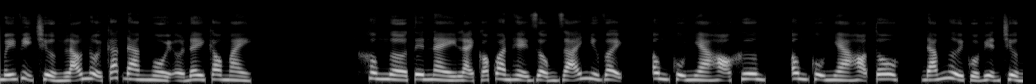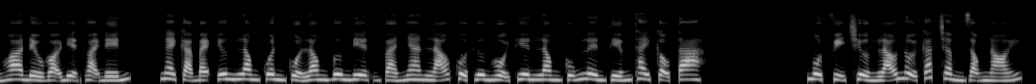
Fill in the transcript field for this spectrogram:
mấy vị trưởng lão nội các đang ngồi ở đây cao mày. Không ngờ tên này lại có quan hệ rộng rãi như vậy, ông cụ nhà họ Khương, ông cụ nhà họ Tô, đám người của viện trưởng Hoa đều gọi điện thoại đến, ngay cả bạch ưng long quân của Long Vương Điện và nhan lão của Thương hội Thiên Long cũng lên tiếng thay cậu ta. Một vị trưởng lão nội các trầm giọng nói.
